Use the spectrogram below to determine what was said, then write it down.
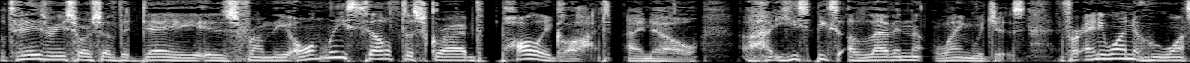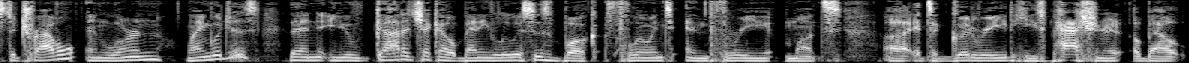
Well, today's resource of the day is from the only self-described polyglot I know. Uh, he speaks 11 languages. And for anyone who wants to travel and learn languages, then you've got to check out Benny Lewis's book, Fluent in Three Months. Uh, it's a good read. He's passionate about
